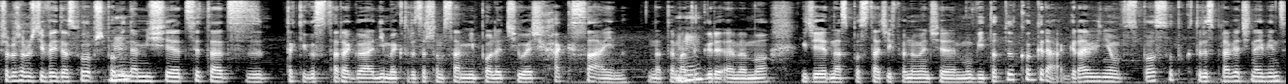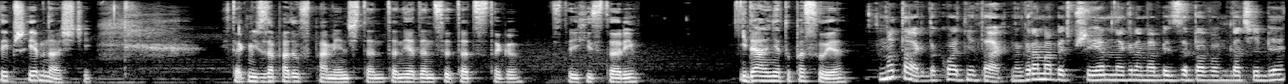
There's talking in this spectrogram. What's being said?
przepraszam, że ci wejdę w słowo, przypomina Mhm. mi się cytat z takiego starego anime, który zresztą sami poleciłeś, Hack Sign, na temat Mhm. gry MMO, gdzie jedna z postaci w pewnym momencie mówi, to tylko gra, graj w nią w sposób, który sprawia ci najwięcej przyjemności. I tak mi zapadł w pamięć ten, ten jeden cytat z tego, z tej historii. Idealnie tu pasuje. No tak, dokładnie tak. No gra ma być przyjemna, gra ma być zabawą dla ciebie.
